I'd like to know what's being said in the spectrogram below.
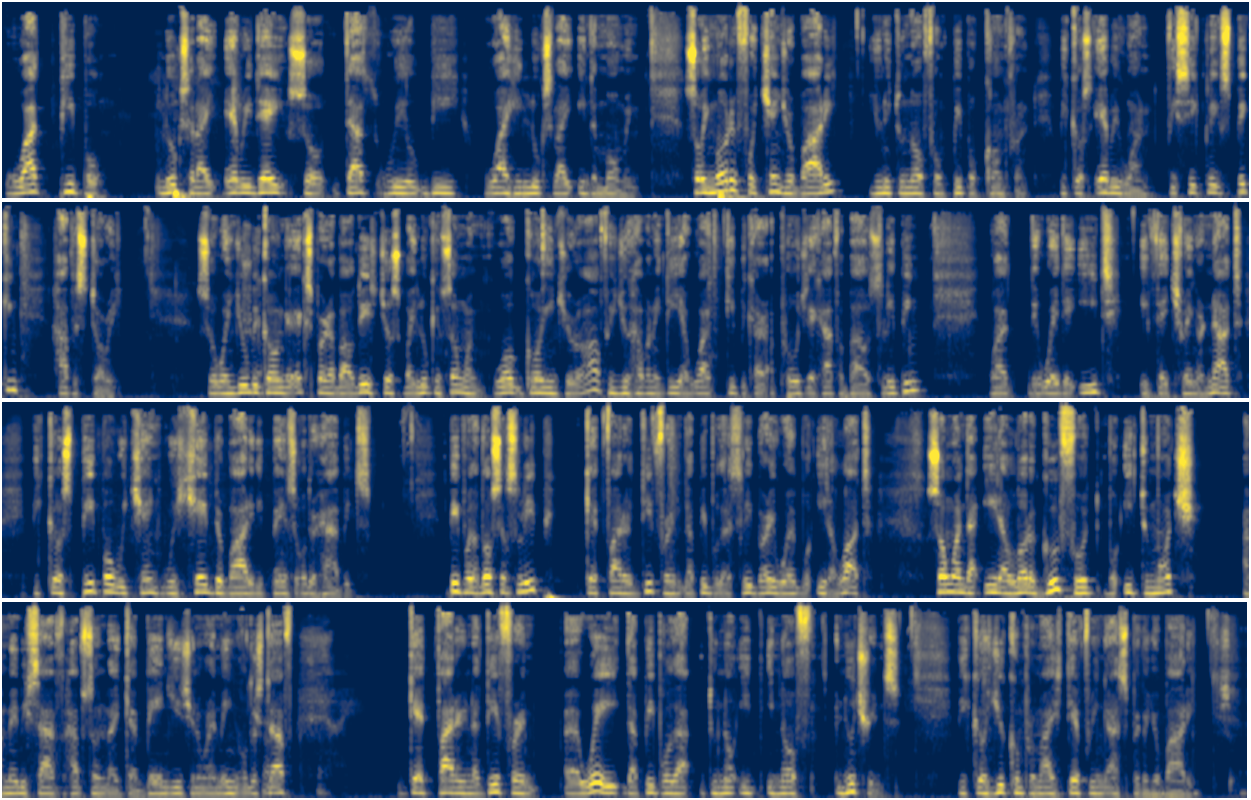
what people looks like every day. So that will be what he looks like in the moment. So in order for change your body, you need to know from people come from because everyone, physically speaking, have a story. So when you sure. become an expert about this, just by looking someone walk, going into your office, you have an idea what typical approach they have about sleeping, what the way they eat, if they train or not, because people will change, will shape their body depends on their habits. People that doesn't sleep get fatter different than people that sleep very well but eat a lot. Someone that eat a lot of good food but eat too much, and maybe have, have some like uh, binges, you know what I mean, all the sure. stuff, sure. get fatter in a different uh, way than people that do not eat enough nutrients because you compromise different aspect of your body.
